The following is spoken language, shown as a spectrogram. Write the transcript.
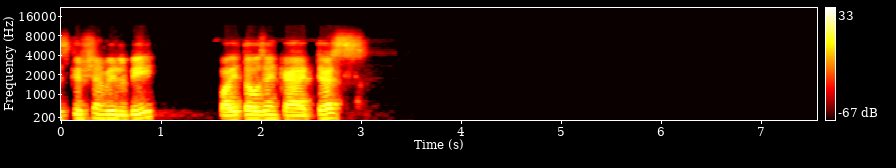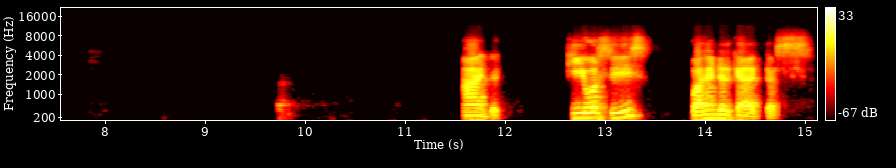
Description will be 5000 characters. And keywords is 500 characters.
